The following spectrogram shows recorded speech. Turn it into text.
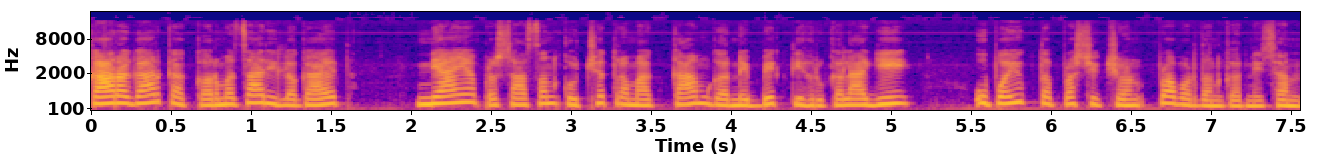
कारागारका कर्मचारी लगायत न्याय प्रशासनको क्षेत्रमा काम गर्ने व्यक्तिहरूका लागि उपयुक्त प्रशिक्षण प्रवर्धन गर्नेछन्।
